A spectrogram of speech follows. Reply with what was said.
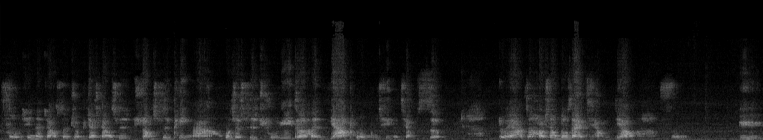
父亲的角色就比较像是装饰品啊，或者是处于一个很压迫母亲的角色。对啊，这好像都在强调抚育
